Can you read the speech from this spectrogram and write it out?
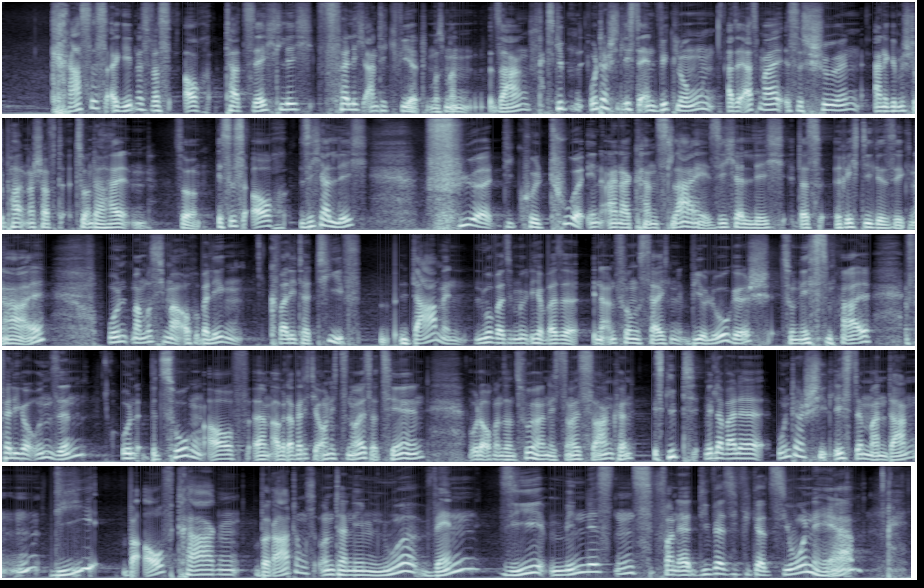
krasses Ergebnis, was auch tatsächlich völlig antiquiert, muss man sagen. Es gibt unterschiedlichste Entwicklungen. Also erstmal ist es schön, eine gemischte Partnerschaft zu unterhalten. So, ist es auch sicherlich für die Kultur in einer Kanzlei sicherlich das richtige Signal. Und man muss sich mal auch überlegen, qualitativ, Damen, nur weil sie möglicherweise in Anführungszeichen biologisch zunächst mal völliger Unsinn, und bezogen auf, ähm, aber da werde ich dir auch nichts Neues erzählen oder auch unseren Zuhörern nichts Neues sagen können. Es gibt mittlerweile unterschiedlichste Mandanten, die beauftragen Beratungsunternehmen nur, wenn sie mindestens von der Diversifikation her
